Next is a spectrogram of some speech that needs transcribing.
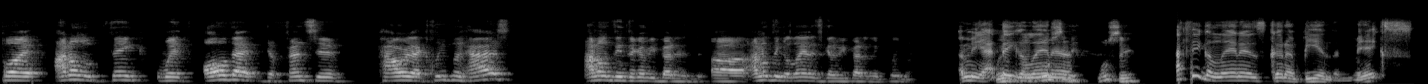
But I don't think with all that defensive power that Cleveland has, I don't think they're gonna be better. Uh, I don't think Atlanta is gonna be better than Cleveland. I mean, I think Atlanta. We'll see. we'll see. I think Atlanta is gonna be in the mix.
